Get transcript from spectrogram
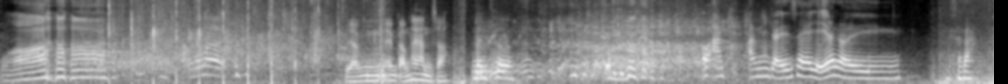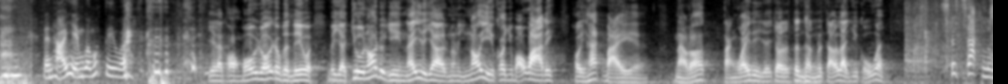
wow. Em cảm ơn. Dạ em- em cảm thấy anh sao? bình thường. Ủa anh anh chạy xe vậy á rồi sao ta? Định hỏi gì em quên mất tiêu rồi. Vậy là còn bối rối trong tình yêu rồi. Bây giờ chưa nói được gì nãy giờ nói gì coi như bỏ qua đi. Thôi hát bài nào đó tặng quấy đi để cho tinh thần nó trở lại như cũ rồi. Xuất sắc luôn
